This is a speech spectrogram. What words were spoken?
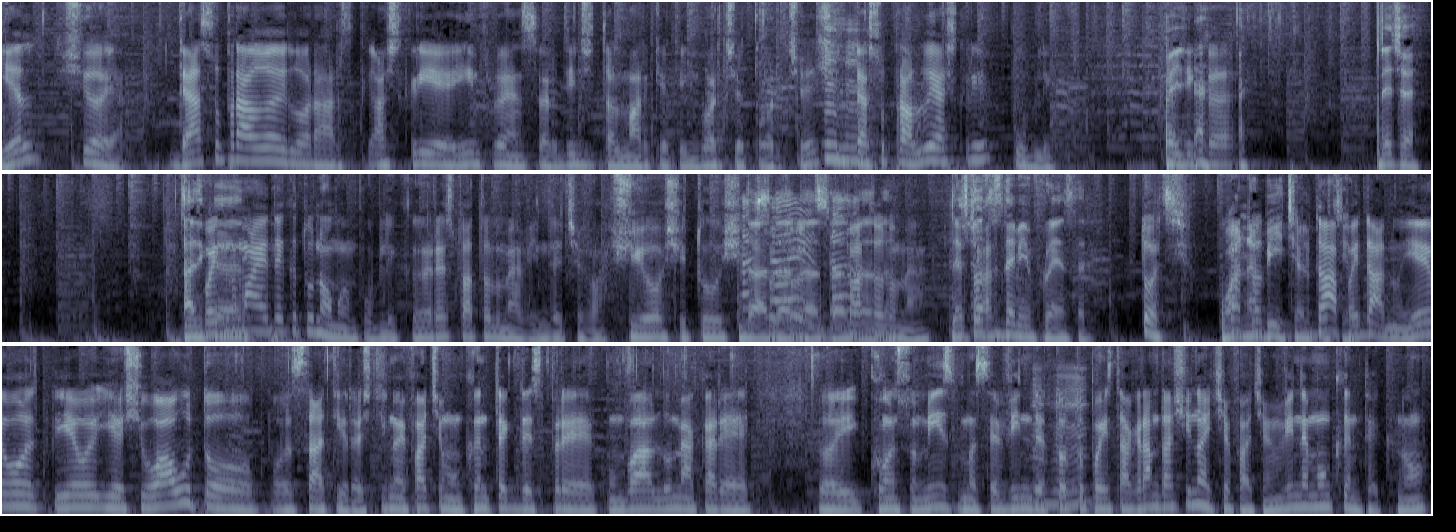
el și ăia. Deasupra ăilor ar, aș scrie influencer, digital marketing, orice, orice, și Mhm. deasupra lui aș scrie public. Adică... De ce? Adică... Păi nu mai e decât un om în public, în rest toată lumea vinde ceva. Și eu, și tu, și Da, tu, da, da, toți, da, toată da, da. lumea. Deci toți suntem influenceri. Toți. Wannabe, Toată- cel Da, puțin. păi da, nu, e, o, e, o, e și o auto-satiră, știi? Noi facem un cântec despre cumva lumea care uh, consumism, se vinde Mhm. totul pe Instagram, dar și noi ce facem? Vindem un cântec, nu?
